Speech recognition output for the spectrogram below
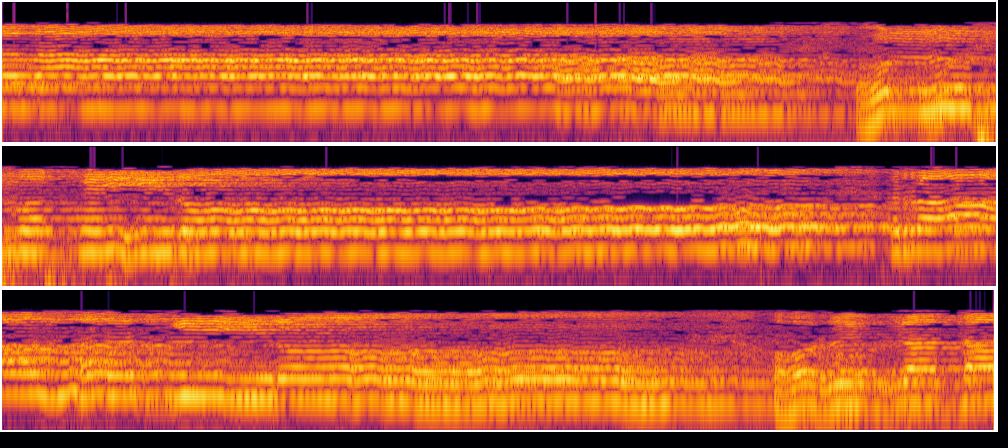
سلام ان فقیروں اور گدا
